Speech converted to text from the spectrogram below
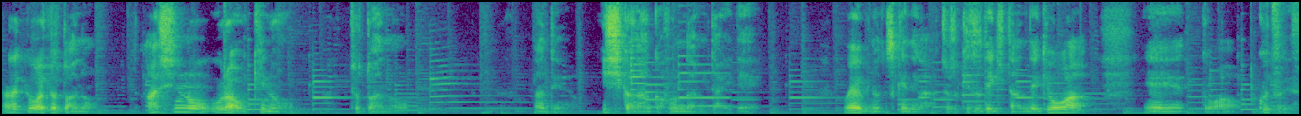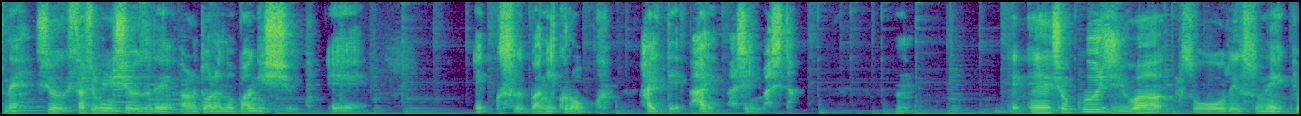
ただ今日はちょっとあの、足の裏を昨日、ちょっとあの、なんていうの、石かなんか踏んだみたいで、親指の付け根がちょっと傷できたんで、今日は、えー、っと、靴ですね。久しぶりにシューズでアルトラのバニッシュ、え X バニクロ？履いて、はい、走りました。うん。で、えー、食事は、そうですね、今日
